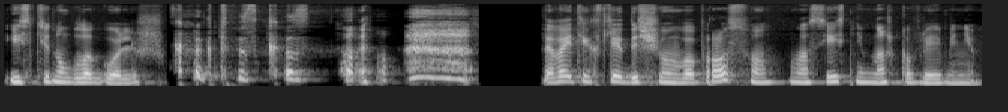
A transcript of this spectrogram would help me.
Истину глаголишь. Как ты сказал? Давайте к следующему вопросу. У нас есть немножко времени.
